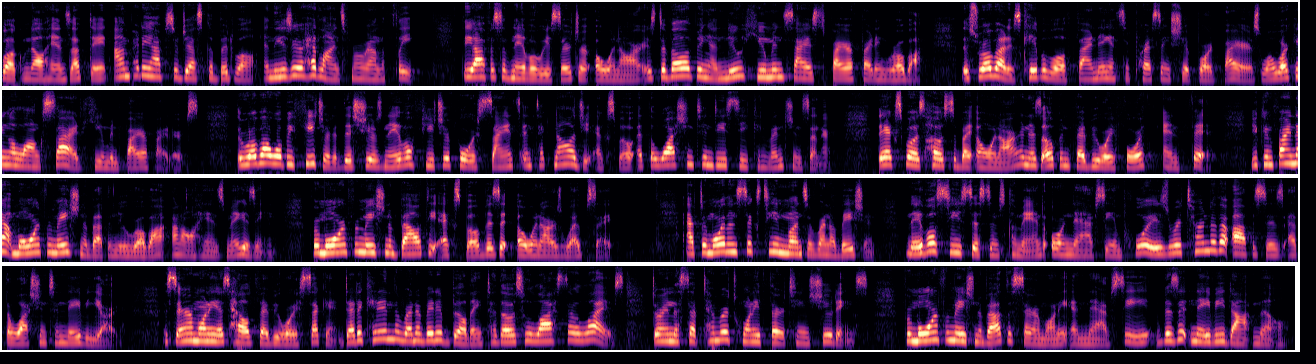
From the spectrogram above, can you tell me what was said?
Welcome to All Hands Update. I'm Petty Officer Jessica Bidwell, and these are your headlines from around the fleet. The Office of Naval Research, or ONR, is developing a new human-sized firefighting robot. This robot is capable of finding and suppressing shipboard fires while working alongside human firefighters. The robot will be featured at this year's Naval Future Force Science and Technology Expo at the Washington, D.C. Convention Center. The expo is hosted by ONR and is open February 4th and 5th. You can find out more information about the new robot on All Hands Magazine. For more information about the expo, visit ONR's website. After more than 16 months of renovation, Naval Sea Systems Command, or NAVSEA employees returned to their offices at the Washington Navy Yard. A ceremony is held February 2nd, dedicating the renovated building to those who lost their lives during the September 2013 shootings. For more information about the ceremony and NAVSEA, visit Navy.mil.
